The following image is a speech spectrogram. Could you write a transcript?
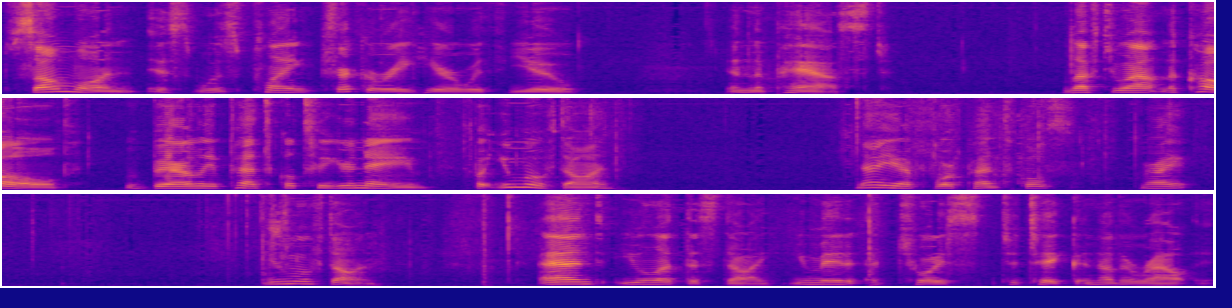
Someone is was playing trickery here with you in the past. Left you out in the cold barely a pentacle to your name, but you moved on. Now you have four pentacles, right? You moved on. And you let this die. You made a choice to take another route.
